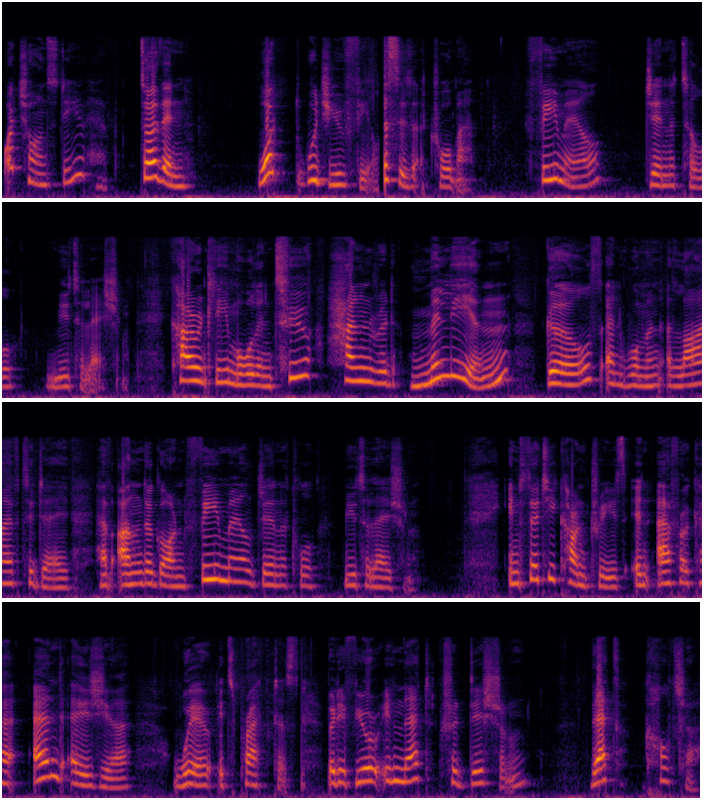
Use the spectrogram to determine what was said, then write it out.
What chance do you have? So then, what would you feel? This is a trauma. Female genital mutilation. Currently, more than 200 million girls and women alive today have undergone female genital mutilation. In 30 countries in Africa and Asia where it's practiced. But if you're in that tradition, that culture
